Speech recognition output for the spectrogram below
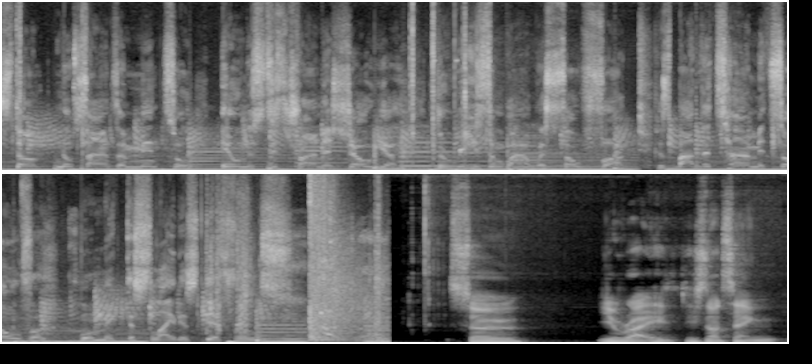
stumped, no signs of mental illness. Just trying to show you the reason why we're so fucked. Cause by the time it's over, we'll make the slightest difference. so you're right. He's not saying,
